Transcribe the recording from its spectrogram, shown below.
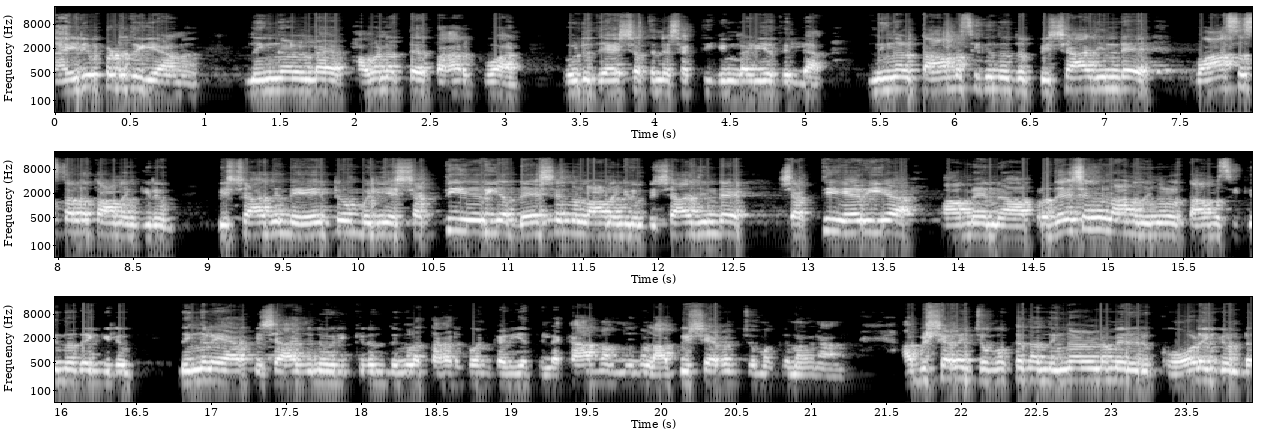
ധൈര്യപ്പെടുത്തുകയാണ്. നിങ്ങളുടെ ഭവനത്തെ തകർക്കുവാൻ ഒരു ദേശത്തിന്റെ ശക്തിക്കും കഴിയത്തില്ല. നിങ്ങൾ താമസിക്കുന്നത് പിശാജിന്റെ വാസസ്ഥലത്താണെങ്കിലും പിശാജിന്റെ ഏറ്റവും വലിയ ശക്തിയേറിയ ദേശങ്ങളിലാണെങ്കിലും പിശാജിന്റെ ശക്തിയേറിയ ആമേൻ പ്രദേശങ്ങളിലാണ് നിങ്ങൾ താമസിക്കുന്നതെങ്കിലും നിങ്ങളെ ആ പിശാചിന് ഒരിക്കലും നിങ്ങളെ തകർക്കുവാൻ കഴിയത്തില്ല. കാരണം നിങ്ങൾ അഭിഷേകം ചുമക്കുന്നവനാണ്. അഭിഷേകം ചുമക്കുന്ന നിങ്ങളുടെ മേൽ ഒരു കോളിംഗ് ഉണ്ട്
